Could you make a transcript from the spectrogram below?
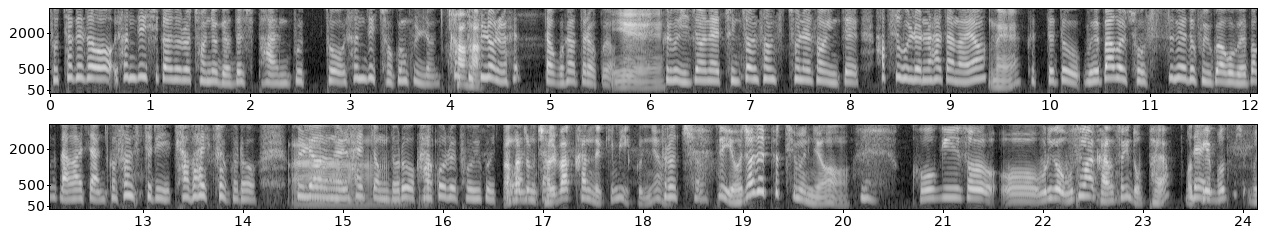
도착해서 현지 시간으로 저녁 8시 반부터 현지 적응 훈련, 코트 훈련을 했다고 하더라고요. 예. 그리고 이전에 진천 선수촌에서 이제 합수 훈련을 하잖아요. 네. 그때도 외박을 줬음에도 불구하고 외박 나가지 않고 선수들이 자발적으로 훈련을 아. 할 정도로 각오를 보이고 있다고 뭔가 좀 절박한 느낌이 있군요. 그렇죠. 근데 여자 대표팀은요. 네. 거기서 어, 우리가 우승할 가능성이 높아요? 어떻게 네. 보십니까?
